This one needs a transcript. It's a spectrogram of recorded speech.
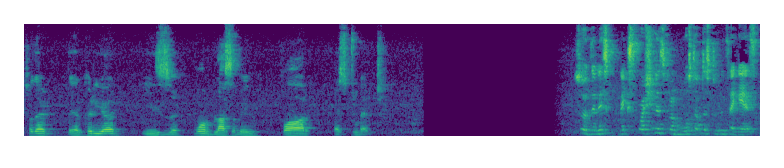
so that their career is more blossoming for a student. So the next, next question is from most of the students, I guess.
